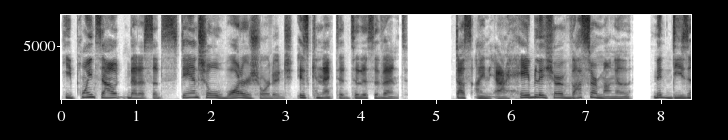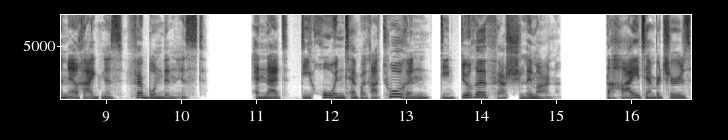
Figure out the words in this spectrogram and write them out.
He points out that a substantial water shortage is connected to this event, dass ein erheblicher Wassermangel mit diesem Ereignis verbunden ist, and that die hohen Temperaturen die Dürre verschlimmern. The high temperatures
